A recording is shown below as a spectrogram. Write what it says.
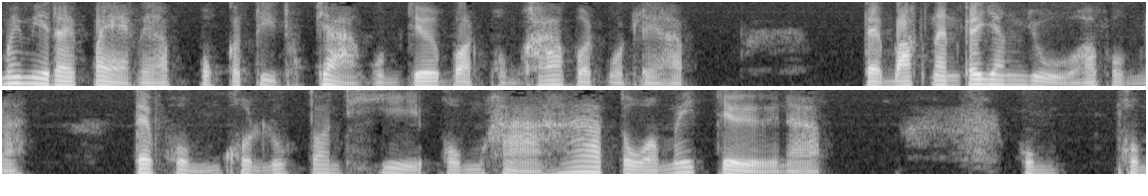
ไม่มีอะไรแปลกเลยครับ ปกติทุกอย่างผมเจอบอทผมฆ่าบอทหมดเลยครับ แต่บั๊กนั้นก็ยังอยู่ครับผมนะ แต่ผมขนลุกตอนที่ผมหาห้าตัวไม่เจอนะครับ ผมผม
